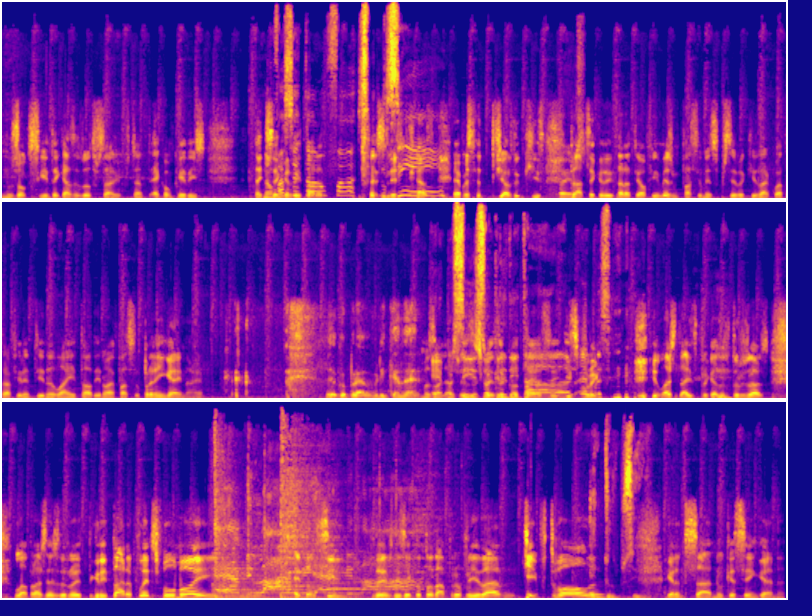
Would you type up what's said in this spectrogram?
no jogo seguinte em casa do adversário. Portanto, é como quem diz. Tem de Não se vai ser acreditar. tão fácil. Mas neste Sim. caso é bastante pior do que isso. Pois. Terá de se acreditar até ao fim mesmo. Facilmente se perceba que dar 4 à Fiorentina lá em Itália não é fácil para ninguém, não é? Eu comprava brincadeira. Mas É olha, às vezes as coisas acreditar. acontecem. Isso É por... preciso- e lá está, isso por acaso, Artur Jorge, lá para as 10 da noite, gritar a plenos pulmões. Então, sim, podemos dizer com toda a propriedade que em futebol, Tudo possível. grande Sá nunca se engana.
